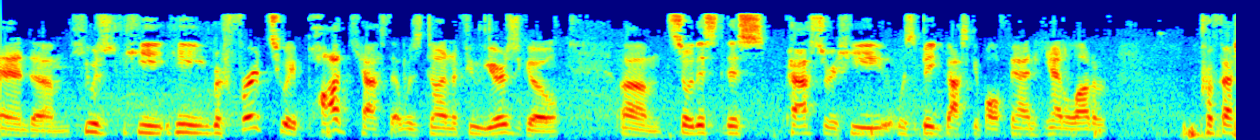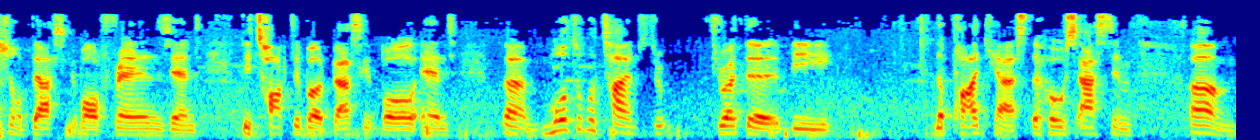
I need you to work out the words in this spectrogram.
and um, he was he he referred to a podcast that was done a few years ago. Um, so this this pastor he was a big basketball fan. He had a lot of professional basketball friends, and they talked about basketball. And um, multiple times through, throughout the, the the podcast, the host asked him um,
